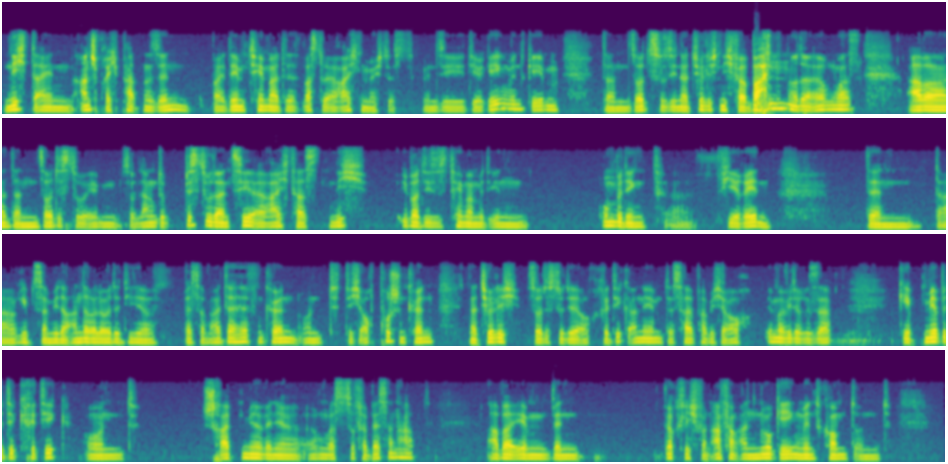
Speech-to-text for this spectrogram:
nicht dein Ansprechpartner sind bei dem Thema, was du erreichen möchtest. Wenn sie dir Gegenwind geben, dann solltest du sie natürlich nicht verbannen oder irgendwas, aber dann solltest du eben, solange du, bis du dein Ziel erreicht hast, nicht über dieses Thema mit ihnen unbedingt äh, viel reden. Denn da gibt es dann wieder andere Leute, die dir besser weiterhelfen können und dich auch pushen können. Natürlich solltest du dir auch Kritik annehmen. Deshalb habe ich ja auch immer wieder gesagt, gebt mir bitte Kritik und schreibt mir, wenn ihr irgendwas zu verbessern habt. Aber eben, wenn wirklich von Anfang an nur Gegenwind kommt und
